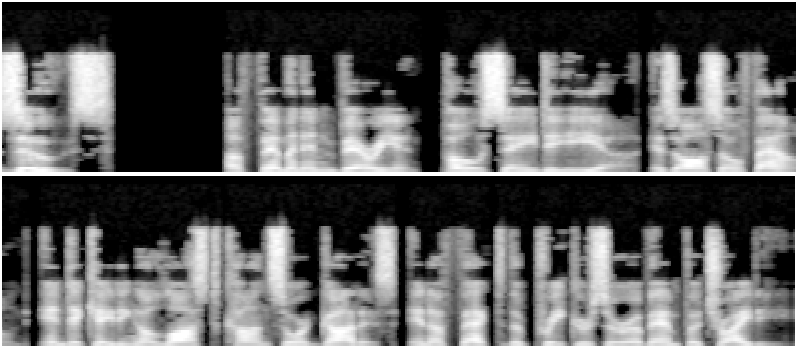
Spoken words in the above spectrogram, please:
Zeus. A feminine variant, Po Se Deia, is also found, indicating a lost consort goddess, in effect the precursor of Amphitrite.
